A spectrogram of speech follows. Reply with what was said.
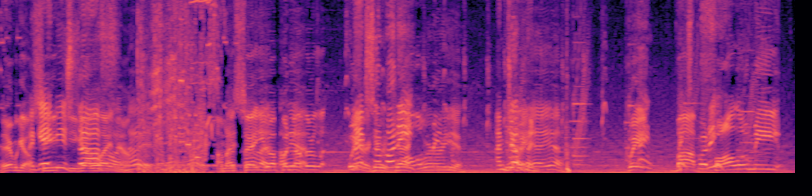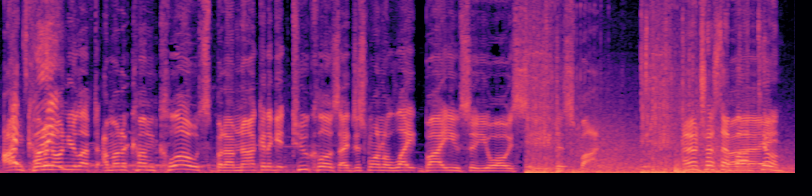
There we go. I See, gave you you got a stuff. light Oh, nice. nice. I'm gonna I set you up. Oh, another. li- Can I have some Here, money? Where are you? I'm Yeah, jumping. Yeah, yeah. Wait, Thanks, Bob, buddy. follow me. I'm Thanks, coming buddy. on your left. I'm gonna come close, but I'm not gonna get too close. I just want to light by you so you always see this spot. I don't trust that, Bob. Kill him.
